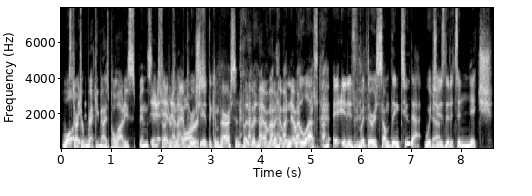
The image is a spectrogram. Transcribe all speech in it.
Well, start to recognize Pilates spin instructors and, and in I bars. appreciate the comparison, but but, never, but nevertheless, it, it is. But there is something to that, which Yeah. is that it's a niche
